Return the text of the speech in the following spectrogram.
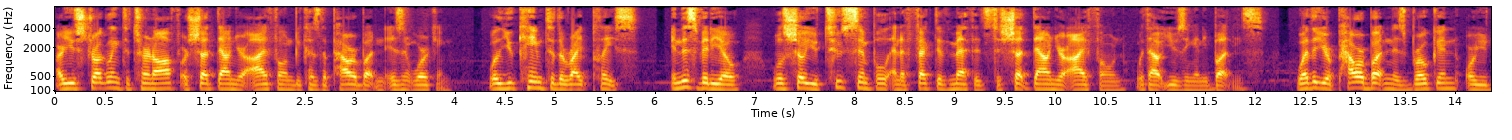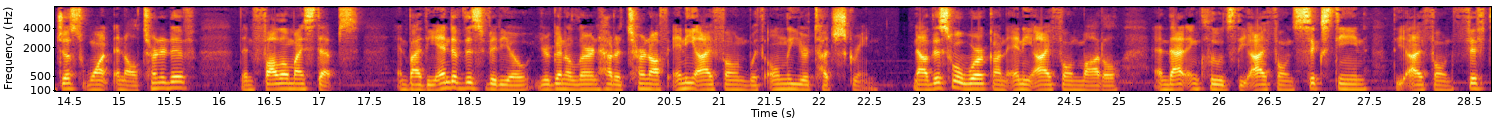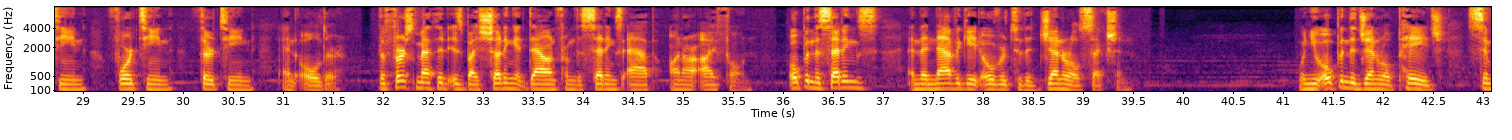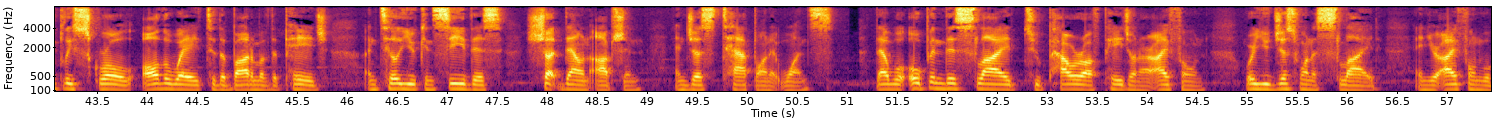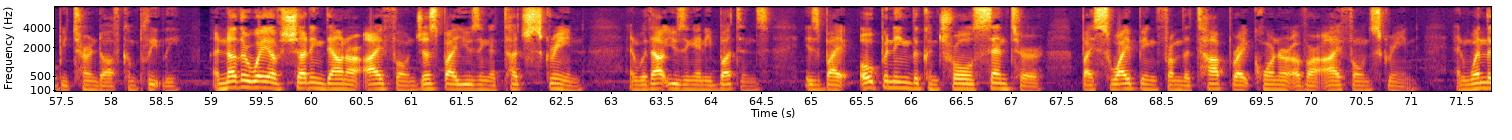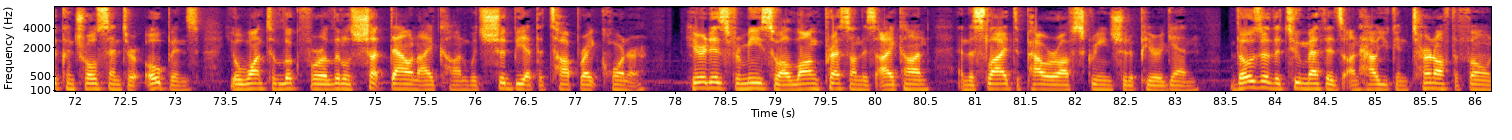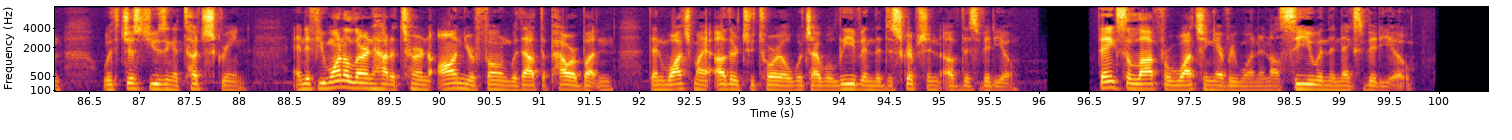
Are you struggling to turn off or shut down your iPhone because the power button isn't working? Well, you came to the right place. In this video, we'll show you two simple and effective methods to shut down your iPhone without using any buttons. Whether your power button is broken or you just want an alternative, then follow my steps. And by the end of this video, you're going to learn how to turn off any iPhone with only your touchscreen. Now, this will work on any iPhone model, and that includes the iPhone 16, the iPhone 15, 14, 13, and older. The first method is by shutting it down from the Settings app on our iPhone. Open the Settings and then navigate over to the General section. When you open the General page, simply scroll all the way to the bottom of the page until you can see this Shut Down option and just tap on it once that will open this slide to power off page on our iPhone where you just want to slide and your iPhone will be turned off completely. Another way of shutting down our iPhone just by using a touch screen and without using any buttons is by opening the control center by swiping from the top right corner of our iPhone screen. And when the control center opens, you'll want to look for a little shutdown icon which should be at the top right corner. Here it is for me, so I'll long press on this icon and the slide to power off screen should appear again. Those are the two methods on how you can turn off the phone with just using a touch screen. And if you want to learn how to turn on your phone without the power button, then watch my other tutorial which I will leave in the description of this video. Thanks a lot for watching everyone and I'll see you in the next video.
